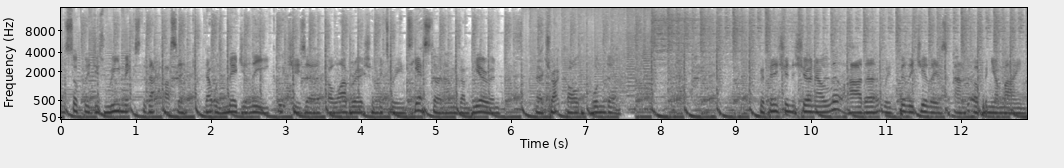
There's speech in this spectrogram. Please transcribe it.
Jordan Suckley just remixed to that classic. That was Major League, which is a collaboration between Tiesto and Armin van Buuren, a track called Wonder. We're finishing the show now a little harder with Billy Gillies and Open Your Mind.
